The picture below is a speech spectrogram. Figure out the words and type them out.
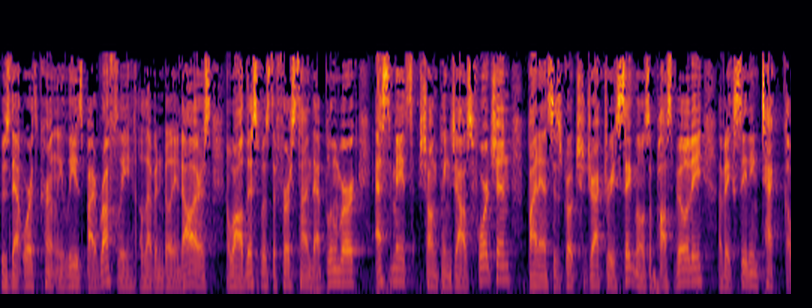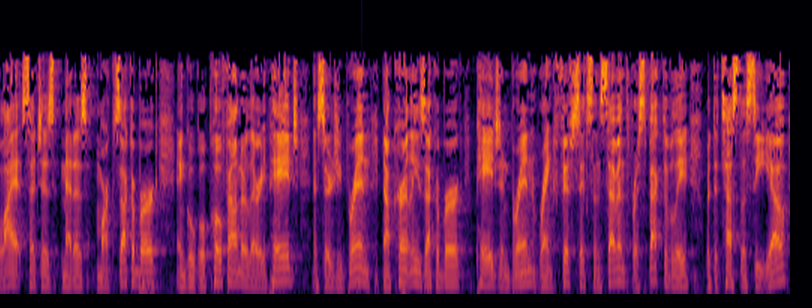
whose net worth currently leads by roughly $11 billion. And while this was the first time that Bloomberg estimates Changpeng Zhao's fortune, Binance's growth trajectory signals a possibility of exceeding tech goliaths such as Meta's Mark Zuckerberg and Google co-founder Larry Page and Sergey Brin. Now currently Zuckerberg, Page, and Brin rank 5th, 6th, and 7th respectively, with the Tesla CEO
